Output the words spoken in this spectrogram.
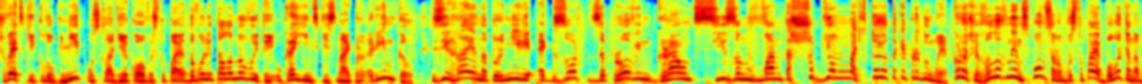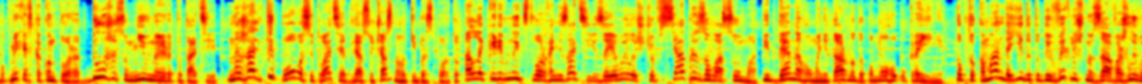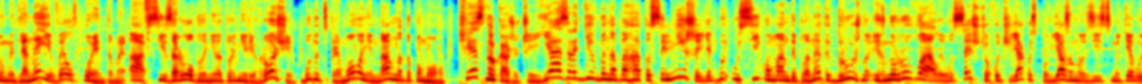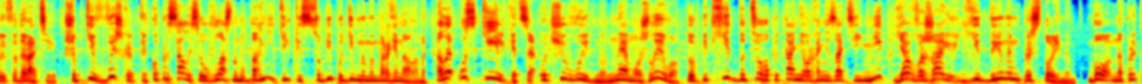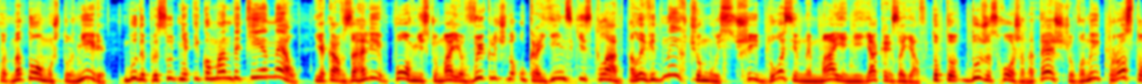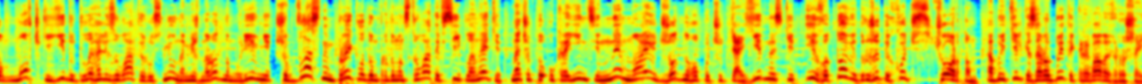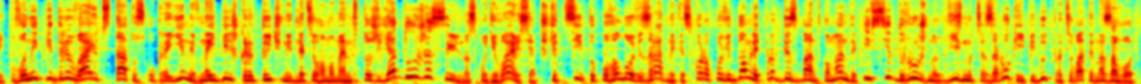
Шведський клуб НІП, у складі якого виступає доволі талановитий український снайпер Рінкл, зіграє на турнірі Exhort The Proving Ground Season 1. Та щоб його мать, хто його таке придумає? Коротше, головним спонсором виступає болотяна букмекерська контора дуже сумнівної репутації. На жаль, типова ситуація для сучасного кіберспорту, але керівництво організації заявило, що вся призова сума піде на гуманітарну допомогу Україні. Тобто команда їде туди виключно за важливими для неї велфпоінтами, а всі зароблені на турнірі гроші будуть спрямовані нам на допомогу. Чесно кажучи, я зрадів би набагато сильніше, якби усі команди планети дружно ігнорували усе, що хоч якось пов'язано зі сміттєвою федерацією, щоб ті вишкрипки коперсалися у власному багні тільки з собі подібними маргіналами. Але оскільки це очевидно неможливо, то підхід до цього питання організації НІП я вважаю єдиним пристойним. Бо, наприклад, на тому ж турнірі буде присутня і команда TNL, яка взагалі повністю має виключно український склад, але від них чомусь ще й досі немає ніяких заяв. Тобто дуже схоже на те, що вони просто мовчки їдуть легалізувати русню на міжнародному рівні, щоб власним прикладом продемонструвати всій планеті, начебто українці не мають жодного почуття гідності і готові дружити хоч з чортом, аби тільки заробити кривавих грошей. Вони підривають статус України в найбільш критичний для цього момент. Тож я дуже сильно сподіваюся, що ці тупоголові зрадники скоро повідомлять про дисбанд команди і всі дружно візьмуться за руки і підуть працювати на завод.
